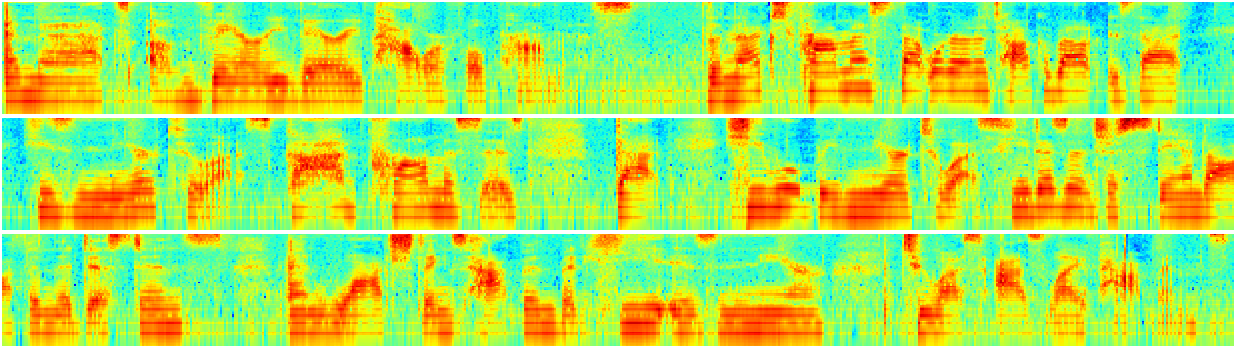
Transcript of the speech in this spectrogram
And that's a very, very powerful promise. The next promise that we're going to talk about is that He's near to us. God promises that He will be near to us. He doesn't just stand off in the distance and watch things happen, but He is near to us as life happens.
